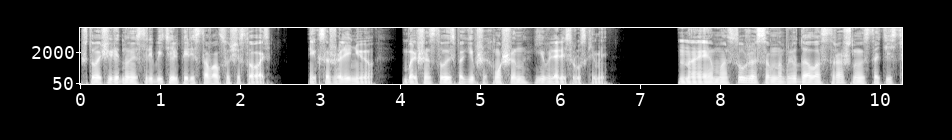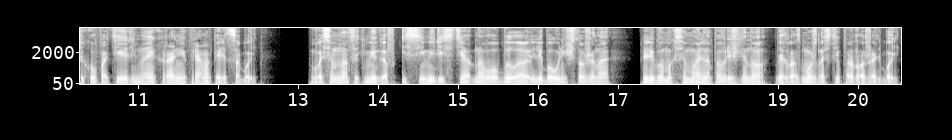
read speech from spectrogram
что очередной истребитель переставал существовать. И, к сожалению, Большинство из погибших машин являлись русскими. Наэма с ужасом наблюдала страшную статистику потерь на экране прямо перед собой. 18 мигов из 71 было либо уничтожено, либо максимально повреждено, без возможности продолжать бой.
